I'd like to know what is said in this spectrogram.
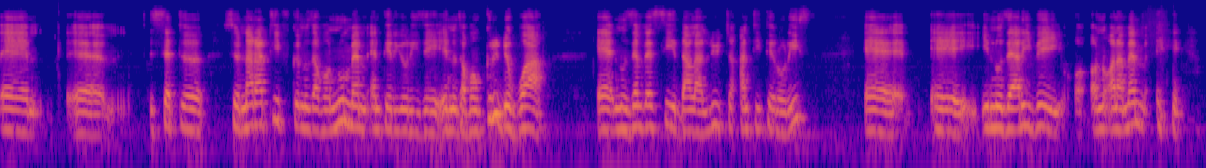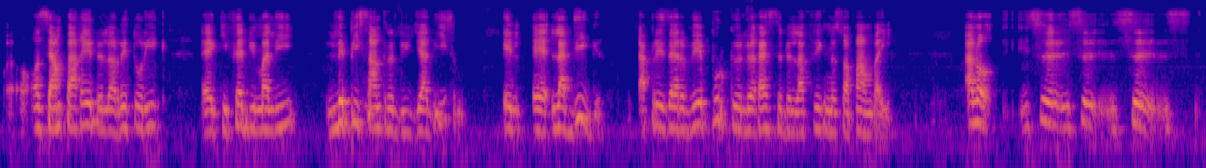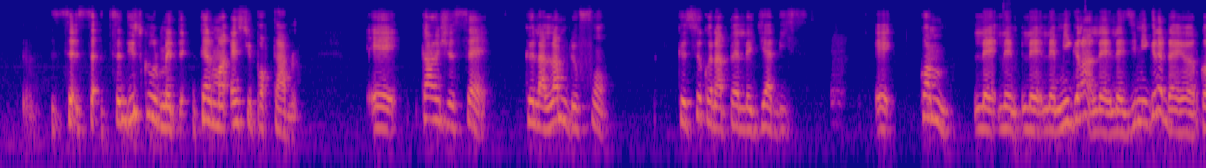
cette, ce narratif que nous avons nous-mêmes intériorisé et nous avons cru devoir nous investir dans la lutte antiterroriste. Et, et il nous est arrivé, on, on a même, on s'est emparé de leur rhétorique qui fait du Mali l'épicentre du djihadisme et, la digue à préserver pour que le reste de l'Afrique ne soit pas envahi. Alors, ce, ce, discours m'est tellement insupportable. Et quand je sais que la lame de fond, que ce qu'on appelle les djihadistes, et comme les, migrants, les, immigrés d'ailleurs,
